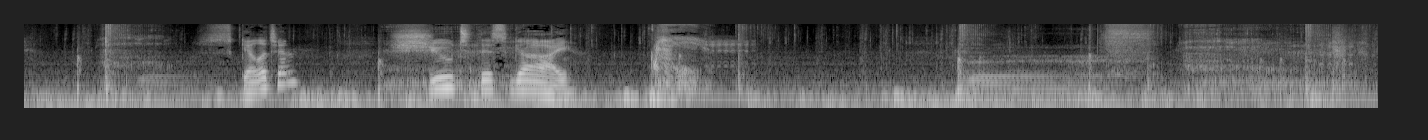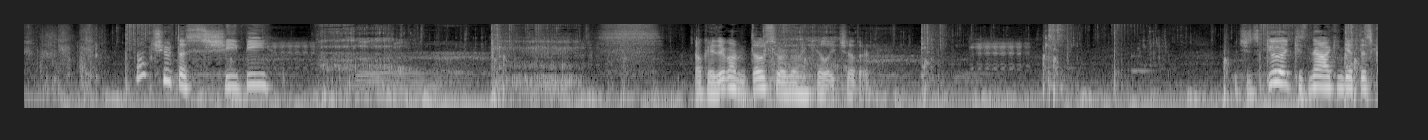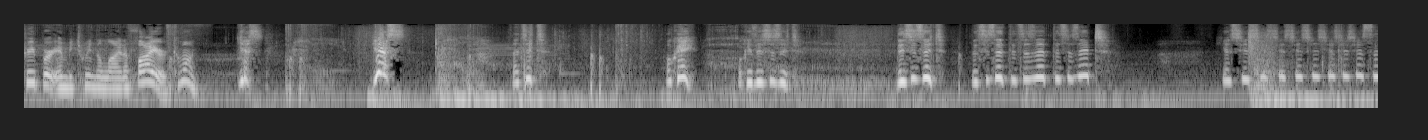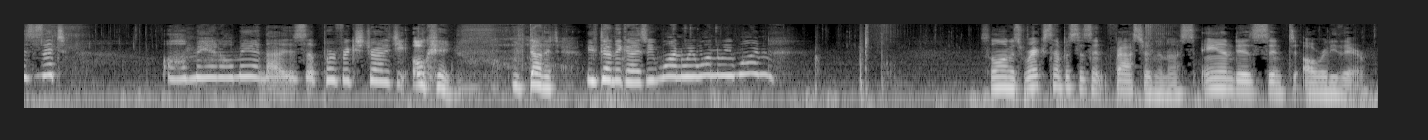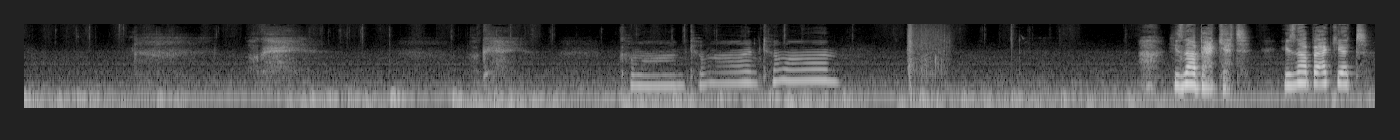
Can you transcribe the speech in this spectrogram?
Skeleton? Shoot this guy. Don't shoot the sheepy. Okay, they're going. Those two are going to kill each other, which is good because now I can get this creeper in between the line of fire. Come on, yes, yes, that's it. Okay, okay, this is it. This is it. This is it. This is it. This is it. Yes, yes, yes, yes, yes, yes, yes, yes, yes. This is it. Oh man, oh man, that is a perfect strategy. Okay, we've done it. We've done it, guys. We won. We won. We won. So long as RexTempus isn't faster than us and isn't already there. Okay. Okay. Come on, come on, come on. He's not back yet. He's not back yet.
